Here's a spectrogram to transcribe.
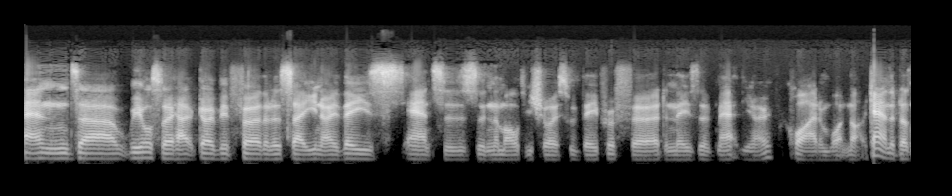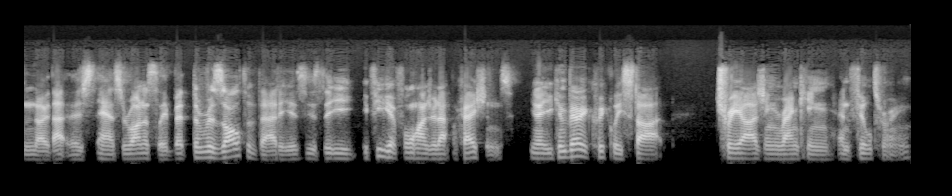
and uh, we also have, go a bit further to say, you know, these answers in the multi-choice would be preferred, and these are, met, you know, required and whatnot. A candidate doesn't know that; just answer honestly. But the result of that is, is that you, if you get 400 applications, you know, you can very quickly start triaging, ranking, and filtering,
